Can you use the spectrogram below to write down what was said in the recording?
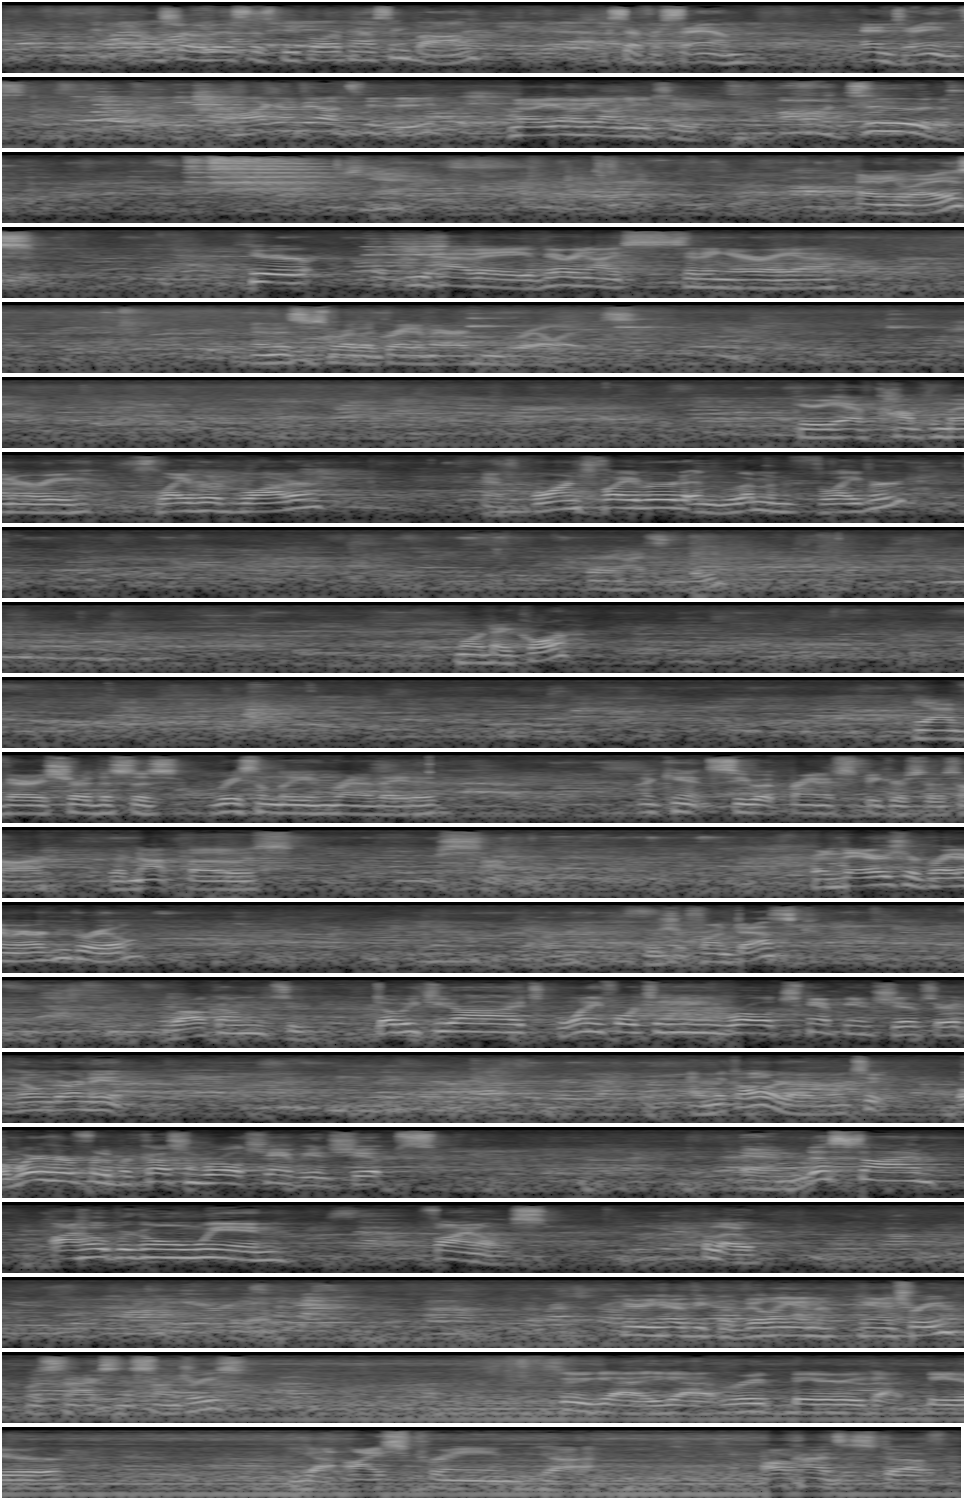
I'll show this as people are passing by, except for Sam and James. Am I gonna be on TV? No, you're gonna be on YouTube. Oh, dude. Yes. Anyways, here you have a very nice sitting area. And this is where the Great American Grill is. Here you have complimentary flavored water. You have orange flavored and lemon flavored. Very nice indeed. More decor. Yeah, I'm very sure this is recently renovated. I can't see what brand of speakers those are. They're not Bose. Or something. But there's your Great American Grill. Here's your front desk. Welcome to WGI 2014 World Championships here at the Garden Inn. And the collar guard one too. But we're here for the Percussion World Championships. And this time, I hope we're going to win finals. Hello. Here you have the pavilion pantry with snacks and sundries. So you got you got root beer, you got beer, you got ice cream, you got all kinds of stuff.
